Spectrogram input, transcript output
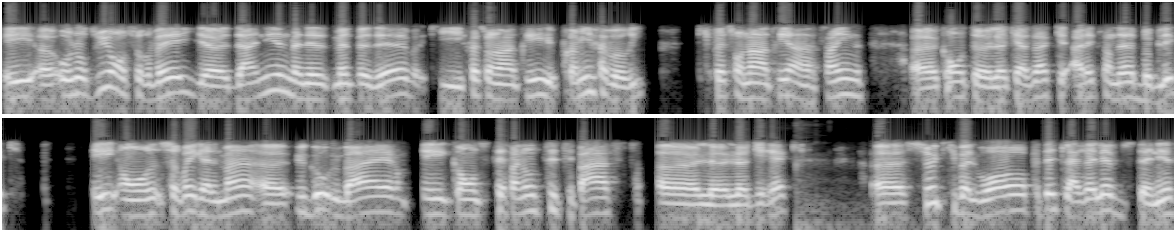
Et euh, aujourd'hui, on surveille euh, Daniel Med- Medvedev qui fait son entrée, premier favori, qui fait son entrée en scène euh, contre le Kazakh Alexander Bublik. Et on surveille également euh, Hugo Hubert et contre Stefano Tsitsipas, le, le grec. Ceux qui veulent voir peut-être la relève du tennis,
